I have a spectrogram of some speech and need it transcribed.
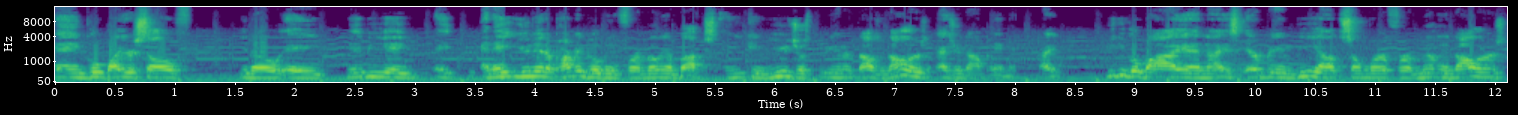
and go buy yourself you know, a maybe a, a an eight unit apartment building for a million bucks, and you can use just three hundred thousand dollars as your down payment, right? You can go buy a nice Airbnb out somewhere for a million dollars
